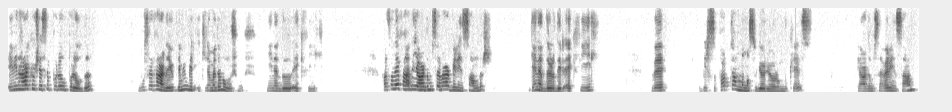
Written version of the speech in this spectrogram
Evin her köşesi pırıl pırıldı. Bu sefer de yüklemin bir iklemeden oluşmuş. Yine dı ek fiil. Hasan Efendi yardımsever bir insandır. Gene dırdır ek fiil. Ve bir sıfat tamlaması görüyorum bu kez. Yardımsever insan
